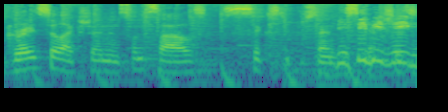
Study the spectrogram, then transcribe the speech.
great selection. In some styles, 60%. BCBG It's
